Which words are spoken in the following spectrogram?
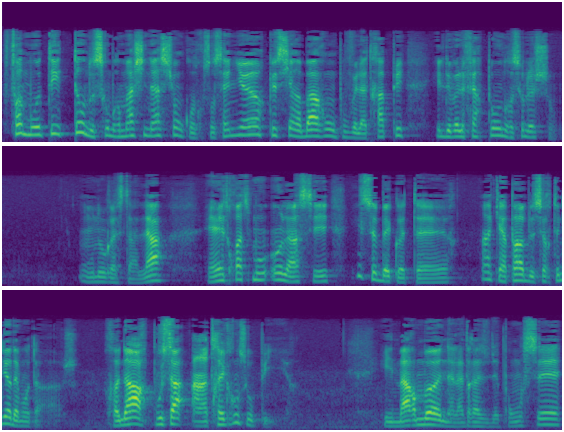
fomenté tant de sombres machinations contre son seigneur que si un baron pouvait l'attraper, il devait le faire pondre sur le champ. On nous resta là, et étroitement enlacés, ils se bécotèrent, incapables de se retenir davantage. Renard poussa un très grand soupir. Il marmonne à l'adresse de Poncet.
